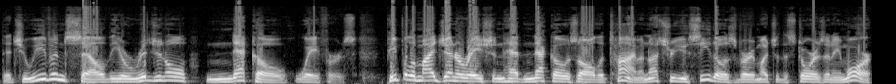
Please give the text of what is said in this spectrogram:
that you even sell the original Necco wafers. People of my generation had Neccos all the time. I'm not sure you see those very much at the stores anymore.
